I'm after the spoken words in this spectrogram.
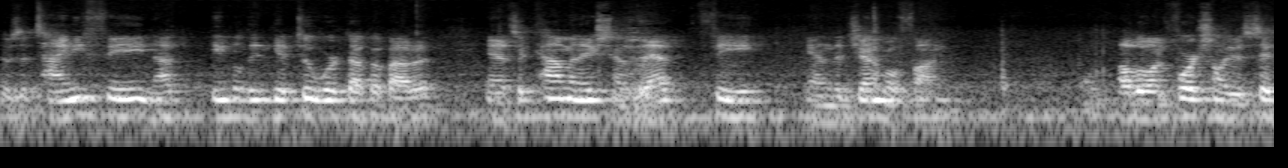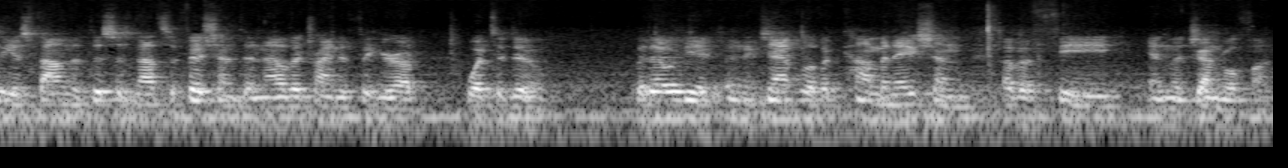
It was a tiny fee, not, people didn't get too worked up about it. And it's a combination of that fee and the general fund. Although unfortunately, the city has found that this is not sufficient, and now they're trying to figure out what to do. But that would be an example of a combination of a fee and the general fund.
